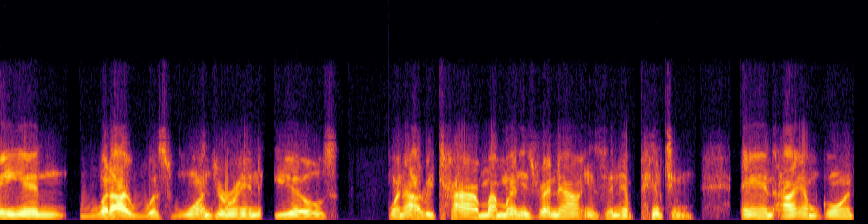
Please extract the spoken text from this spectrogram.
And what I was wondering is, when I retire, my money's right now is in a pension, and I am going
